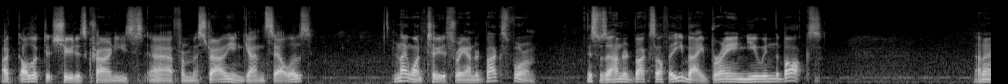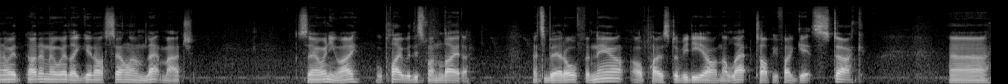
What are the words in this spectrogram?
I, I looked at shooters cronies uh, from Australian gun sellers, and they want two to three hundred bucks for them. This was a hundred bucks off eBay, brand new in the box. I don't know. I don't know where they get off selling them that much. So anyway, we'll play with this one later. That's about all for now. I'll post a video on the laptop if I get stuck. Uh,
